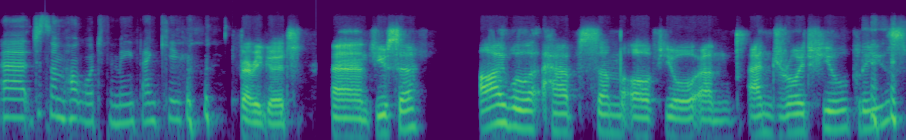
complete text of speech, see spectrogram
Uh, just some hot water for me, thank you. Very good. And you, sir? I will have some of your um, Android fuel, please.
